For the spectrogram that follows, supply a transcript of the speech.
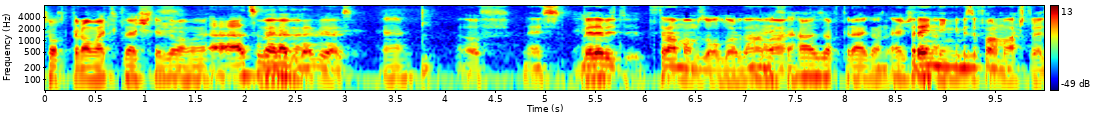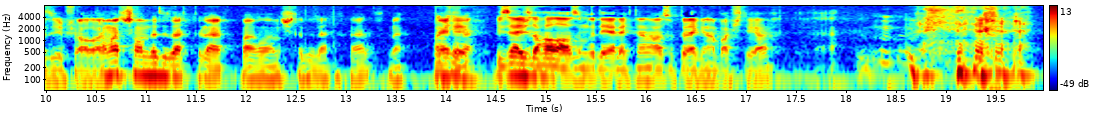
çox dramatikləşdirdim amma. Bəli, elədir bəli. də biraz. Hə. Of, nəsə. Belə bir travmamız oldu oradan amma House of Dragon, Əjdaha. brandingimizi formalaşdıracağıq uşaqlar. Amma sonda düzəltdilər, bağlanışda düzəltdilər əslində. Okay. Bizə əjdaha lazımdır deyərekdən House of Dragon-a başlayaq.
